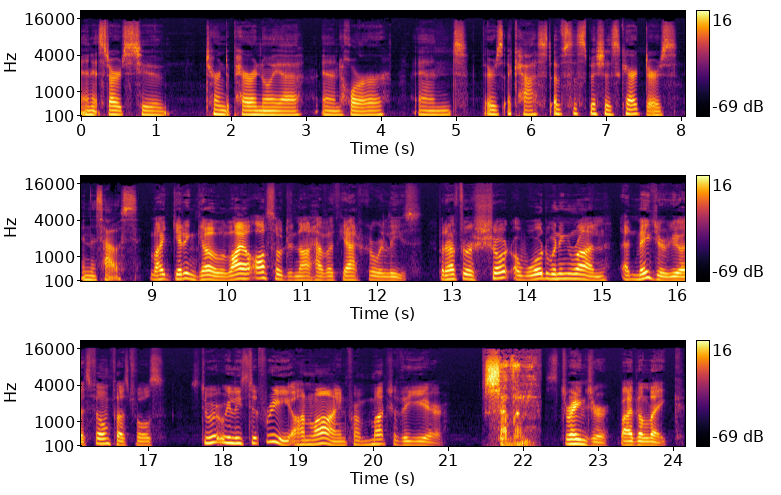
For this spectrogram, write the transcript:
And it starts to turn to paranoia and horror. And there's a cast of suspicious characters in this house. Like Getting Go, Lyle also did not have a theatrical release. But after a short award winning run at major U.S. film festivals, Stewart released it free online for much of the year. 7. Stranger by the Lake.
